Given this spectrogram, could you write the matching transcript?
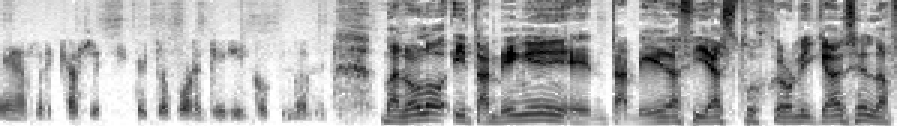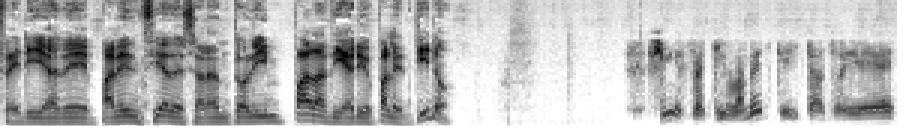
en acercarse estos 45 kilómetros. Manolo, y también, eh, también hacías tus crónicas en la feria de Palencia de San Antolín para Diario Palentino. Sí, efectivamente, y tanto eh,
